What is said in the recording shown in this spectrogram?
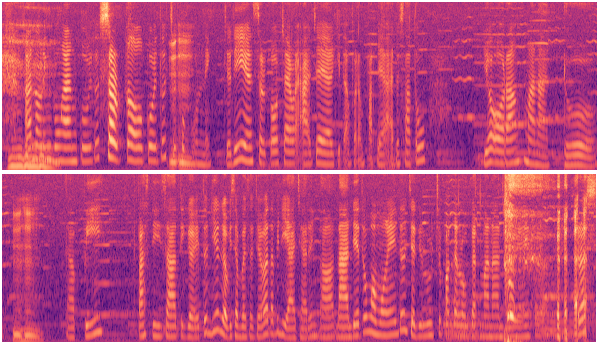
anu lingkunganku itu circleku itu cukup unik. Jadi ya circle cewek aja ya kita berempat ya. Ada satu dia orang Manado. Mhm. Tapi pas di saat tiga itu dia nggak bisa bahasa Jawa tapi diajarin kalau nah dia tuh ngomongnya itu jadi lucu pakai logat Manadonya itu terus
